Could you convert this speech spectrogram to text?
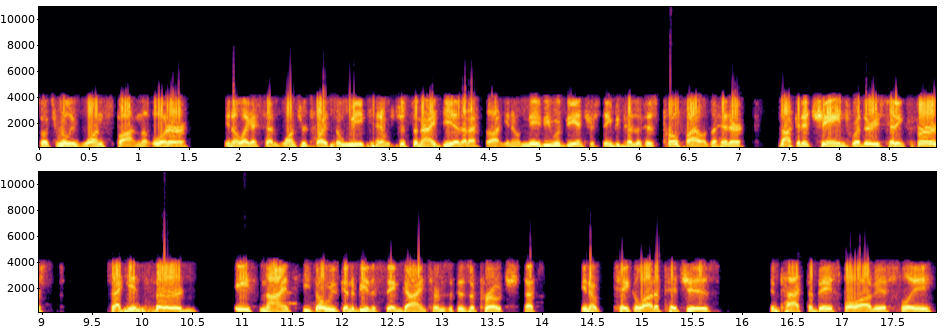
So it's really one spot in the order. You know, like I said, once or twice a week, and it was just an idea that I thought, you know, maybe would be interesting because of his profile as a hitter It's not going to change whether he's hitting first, second, third, eighth, ninth. He's always going to be the same guy in terms of his approach. That's, you know, take a lot of pitches, impact the baseball, obviously,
